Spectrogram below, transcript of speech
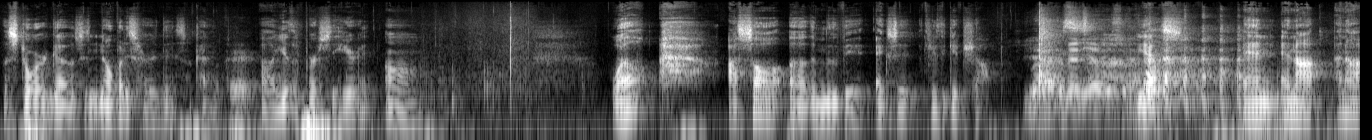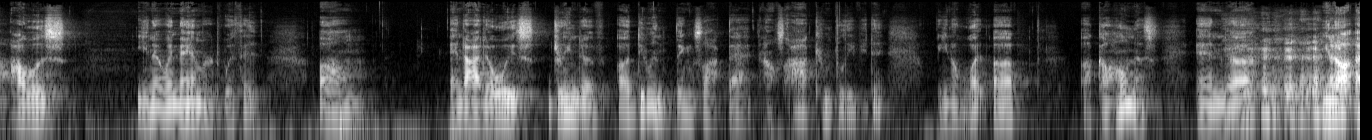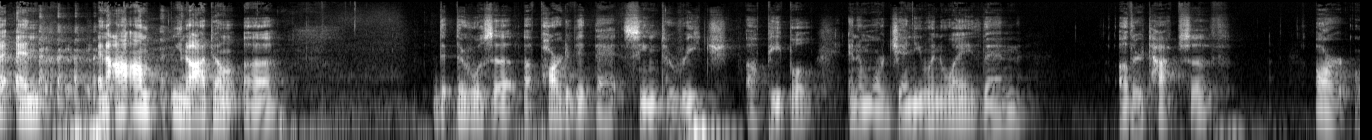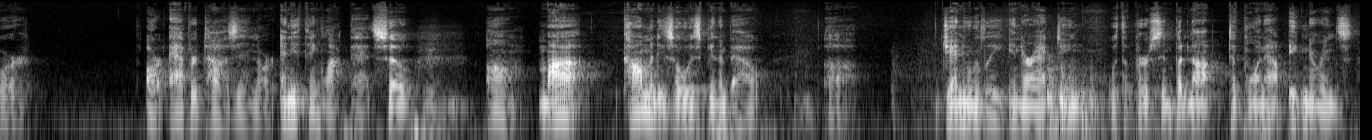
the story goes, and nobody's heard this, okay? Okay. Uh, you're the first to hear it. Um, well, I saw uh, the movie Exit Through the Gift Shop. Like many of us. Are. Yes, and and I and I, I was, you know, enamored with it, um, and I'd always dreamed of uh, doing things like that. And I was like, I can't believe you did. You know what? Uh, uh cojones, and uh, you know, I, and and I, I'm, you know, I don't. Uh, th- there was a, a part of it that seemed to reach uh, people in a more genuine way than other types of art or art advertising or anything like that. So, um, my comedy's always been about uh, genuinely interacting with a person, but not to point out ignorance,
